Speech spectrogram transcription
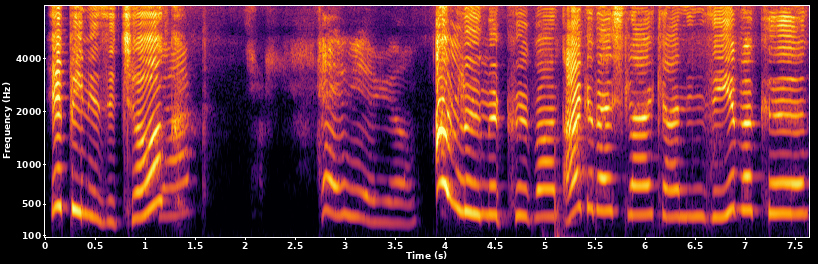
Hepinizi çok Çok seviyorum. Allah'ına kurban. Arkadaşlar kendinize iyi bakın.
